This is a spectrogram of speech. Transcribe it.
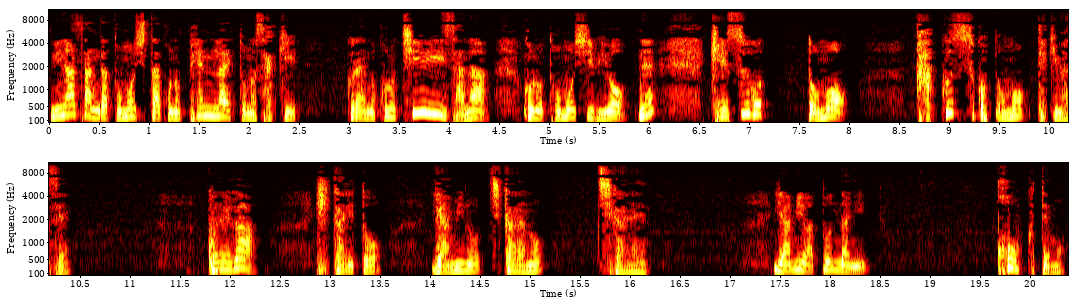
皆さんが灯したこのペンライトの先くらいのこの小さなこの灯火をね消すことも隠すこともできません。これが光と闇の力の違いね。闇はどんなに濃くても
